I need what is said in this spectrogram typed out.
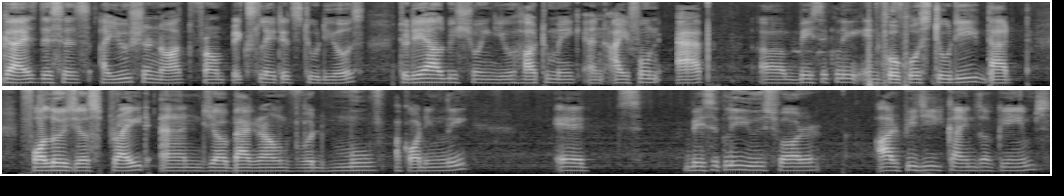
guys this is Ayush Ranath from Pixlated Studios. Today I'll be showing you how to make an iPhone app uh, basically in Cocos2D that follows your sprite and your background would move accordingly. It's basically used for RPG kinds of games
